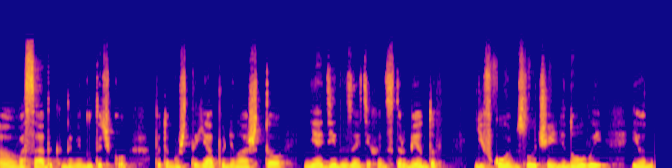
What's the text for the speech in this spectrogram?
а, в осадок на минуточку, потому что я поняла, что ни один из этих инструментов ни в коем случае не новый, и он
